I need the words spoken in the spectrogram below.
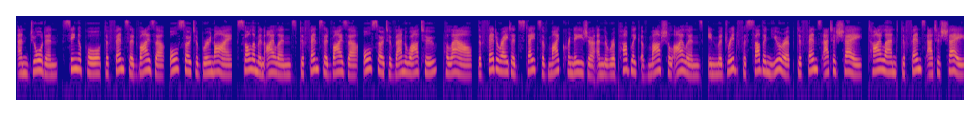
and Jordan, Singapore Defence Advisor, also also to Brunei, Solomon Islands Defense Advisor, also to Vanuatu, Palau, the Federated States of Micronesia and the Republic of Marshall Islands, in Madrid for Southern Europe Defense Attaché, Thailand Defense Attaché,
